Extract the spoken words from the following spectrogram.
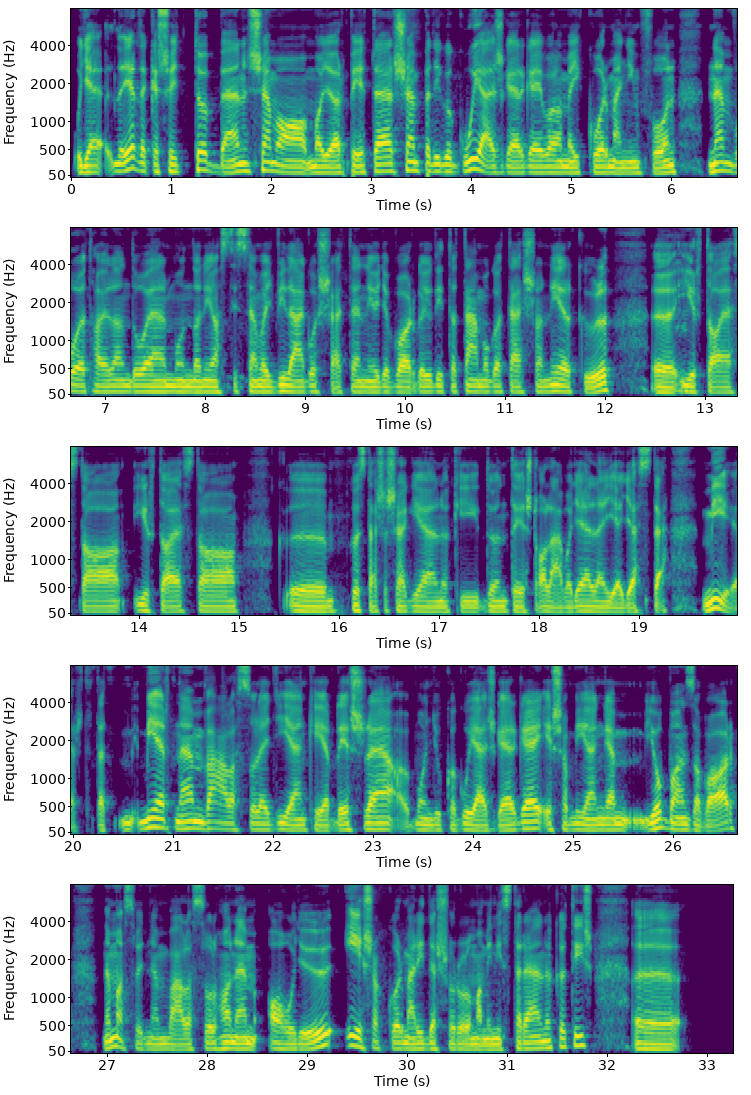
ugye érdekes, hogy többen, sem a Magyar Péter, sem pedig a Gulyás Gergely valamelyik kormányinfon nem volt hajlandó elmondani azt hiszem, vagy világossá tenni, hogy a Varga Judit a támogatása nélkül írta ezt a, írta ezt a köztársasági elnöki döntést alá, vagy ellenjegyezte kérdezte. Miért? Tehát miért nem válaszol egy ilyen kérdésre mondjuk a Gulyás Gergely, és ami engem jobban zavar, nem az, hogy nem válaszol, hanem ahogy ő, és akkor már ide sorolom a miniszterelnököt is,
